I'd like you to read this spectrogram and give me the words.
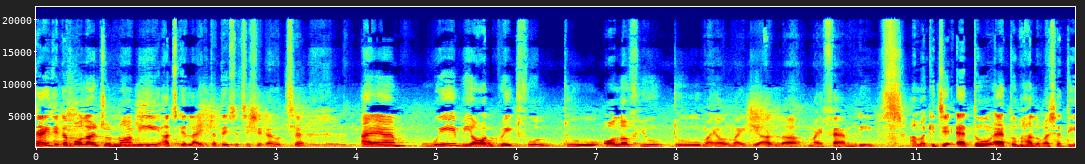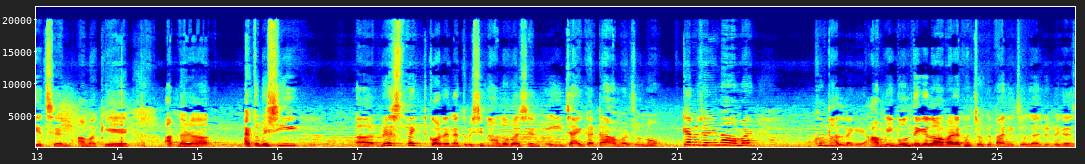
চাই যেটা বলার জন্য আমি আজকে লাইভটাতে এসেছি সেটা হচ্ছে am way beyond grateful to all of you to my almighty Allah my family আমাকে যে এত এত ভালোবাসা দিয়েছেন, আমাকে আপনারা এত বেশি রেসপেক্ট করেন, এত বেশি ভালোবাসেন। এই জায়গাটা আমার জন্য কেন জানি না আমার খুব ভালো লাগে। আমি বলতে গেলেও আমার এখন চোখে পানি চলে আসবে বিকজ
